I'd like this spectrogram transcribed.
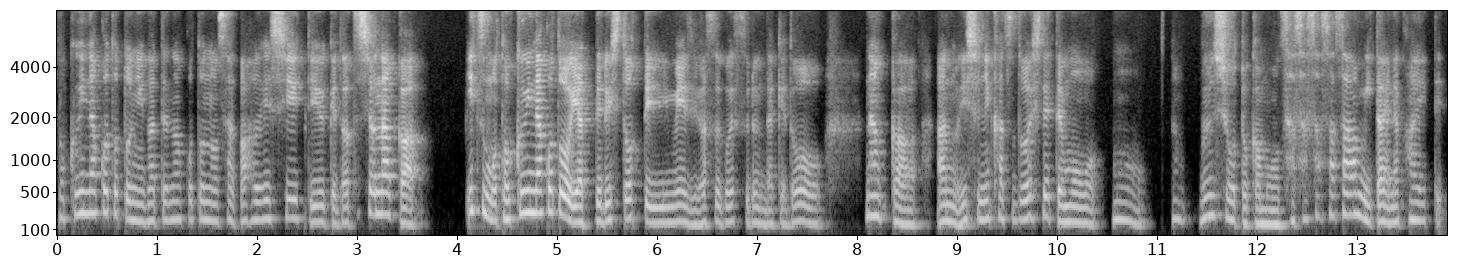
得意なことと苦手なことの差が激しいって言うけど、私はなんか、いつも得意なことをやってる人っていうイメージがすごいするんだけど、なんか、あの、一緒に活動してても、もう、文章とかもさささささみたいな書いて、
